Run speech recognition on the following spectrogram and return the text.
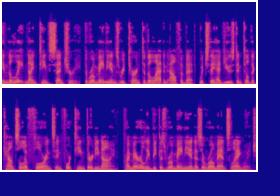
In the late 19th century, the Romanians returned to the Latin alphabet, which they had used until the Council of Florence in 1439, primarily because Romanian is a Romance language.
